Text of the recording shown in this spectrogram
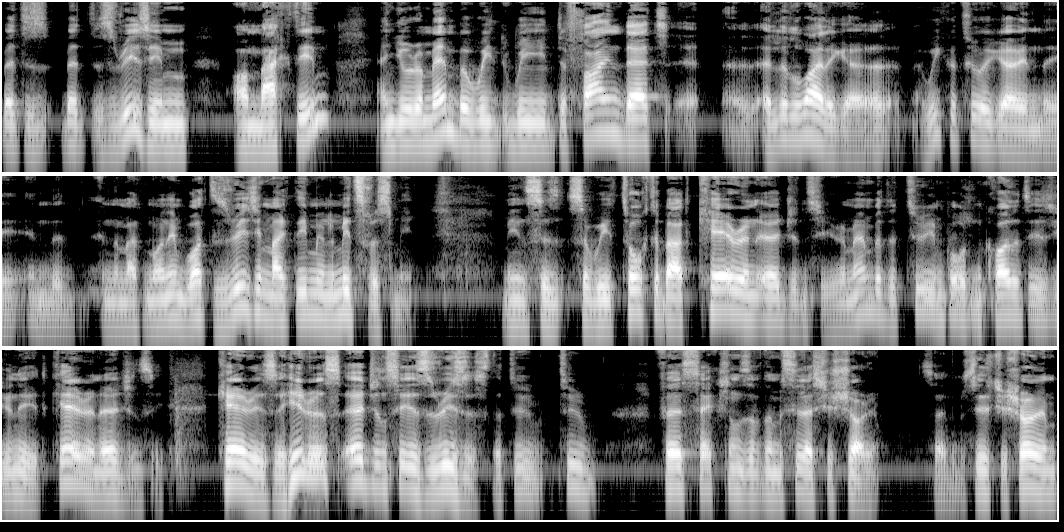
but but zrizim are makdim, and you remember we we defined that uh, a little while ago, a week or two ago in the in the in the matmonim. What zrizim the mitzvahs mean? Means so, we talked about care and urgency. Remember the two important qualities you need: care and urgency. Care is a urgency is rizus. The two two first sections of the Mesilas Yesharim. So the Mesilas Yesharim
